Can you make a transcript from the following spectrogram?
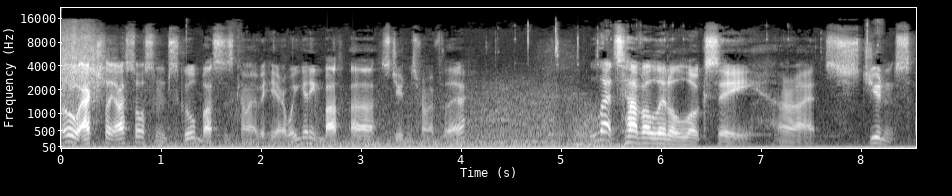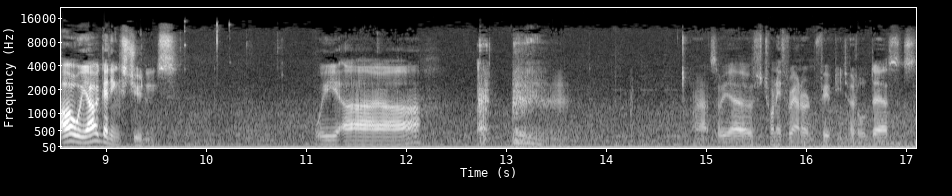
Oh, actually, I saw some school buses come over here. Are we getting bus uh, students from over there? Let's have a little look-see. Alright, students. Oh, we are getting students. We are... Alright, so we have 2,350 total desks,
